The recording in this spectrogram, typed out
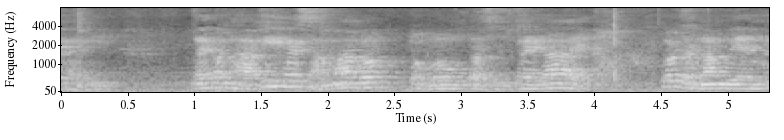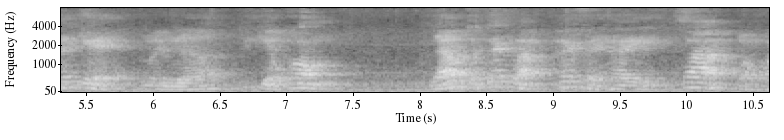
ไข ในปัญหาที่ไม่สามารถลดตกลงตัดสินใจได้ ก็จะนำเรียนให้แก่หน่วยเหลือที่เกี่ยวข้อง แล้วจะแจ้งกลับให้ฝ่ายไทยทราบต่อไป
